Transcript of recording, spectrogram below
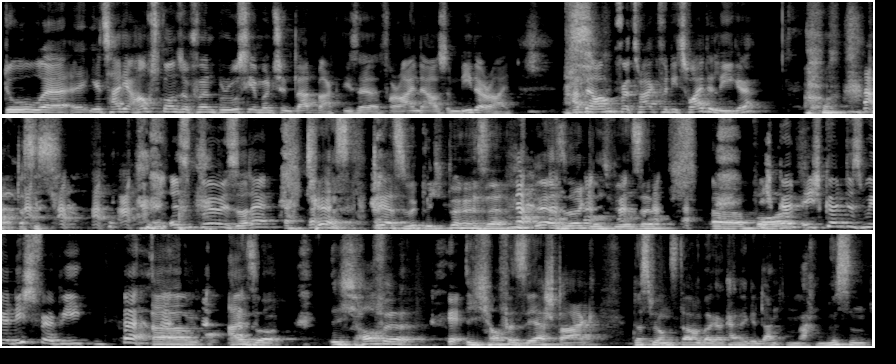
Du, äh, jetzt seid ihr Hauptsponsor von Borussia Mönchengladbach, dieser Verein da aus dem Niederrhein. Hat er auch einen Vertrag für die zweite Liga? das ist, das ist böse, oder? Der ist, der ist wirklich böse. Der ist wirklich böse. Äh, ich, könnte, ich könnte es mir nicht verbieten. ähm, also, ich hoffe, ich hoffe sehr stark, dass wir uns darüber gar keine Gedanken machen müssen.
